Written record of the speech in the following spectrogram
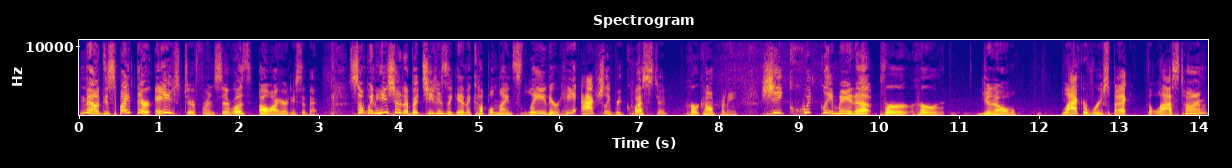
Now, despite their age difference, there was. Oh, I already said that. So when he showed up at Cheetahs again a couple nights later, he actually requested her company. She quickly made up for her, you know, lack of respect the last time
